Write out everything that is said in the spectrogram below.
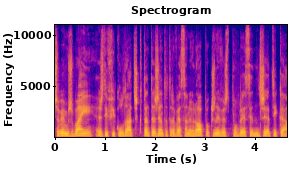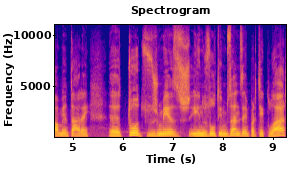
sabemos bem as dificuldades que tanta gente atravessa na Europa, que os níveis de pobreza energética aumentarem eh, todos os meses e nos últimos anos em particular,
